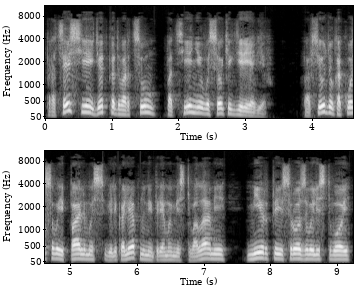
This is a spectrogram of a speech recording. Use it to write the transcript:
Процессия идет ко дворцу под сенью высоких деревьев. Повсюду кокосовые пальмы с великолепными прямыми стволами, мирты с розовой листвой,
